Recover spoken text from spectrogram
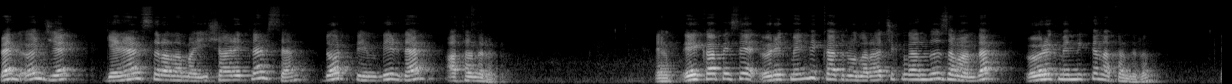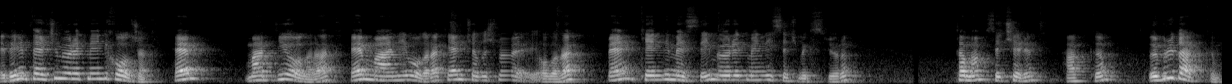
ben önce genel sıralamayı işaretlersem 4001'den atanırım. EKPS öğretmenlik kadroları açıklandığı zaman da öğretmenlikten atanırım. E benim tercihim öğretmenlik olacak. Hem maddi olarak hem manevi olarak hem çalışma olarak ben kendi mesleğim öğretmenliği seçmek istiyorum. Tamam seçerim. Hakkım. Öbürü de hakkım.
